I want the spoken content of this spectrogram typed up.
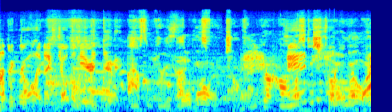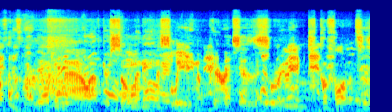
predictably. Nice juggle here. the beginning. I have some very bad news for you children. Your home was destroyed in the orphans. Now, after so many misleading appearances, brilliant performances,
